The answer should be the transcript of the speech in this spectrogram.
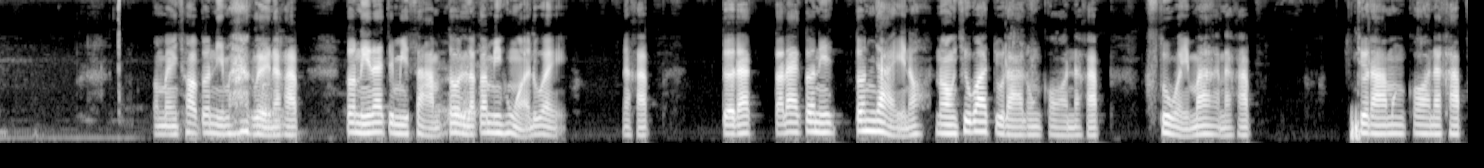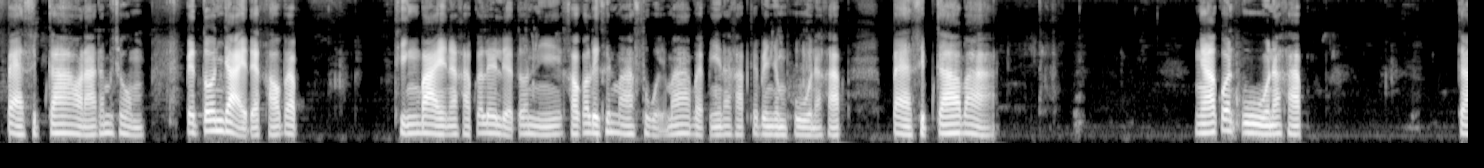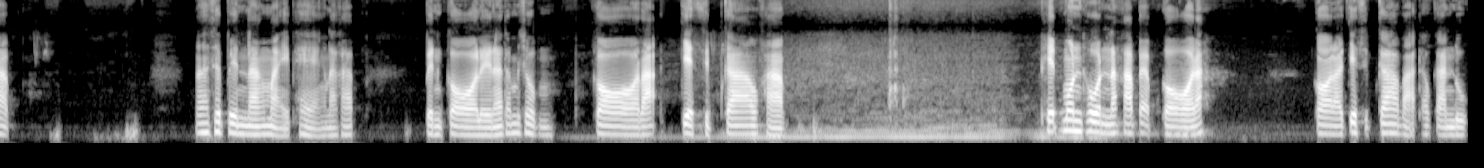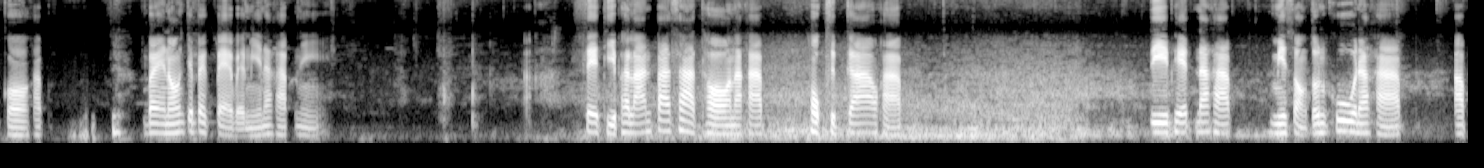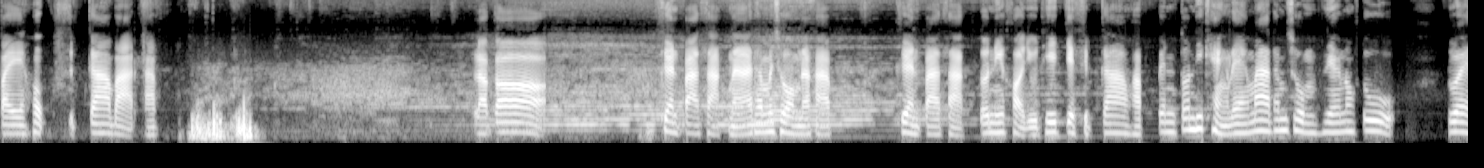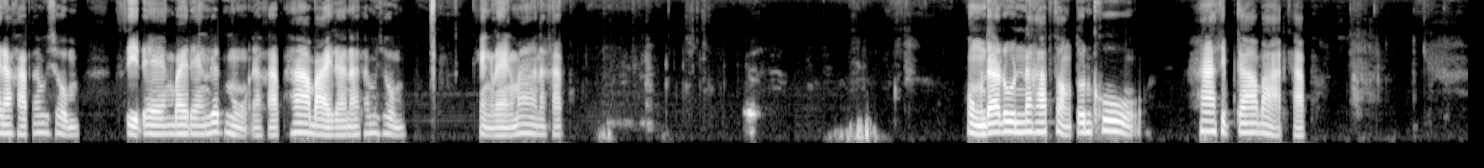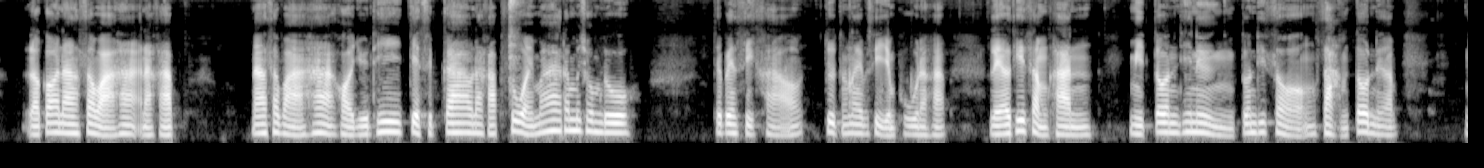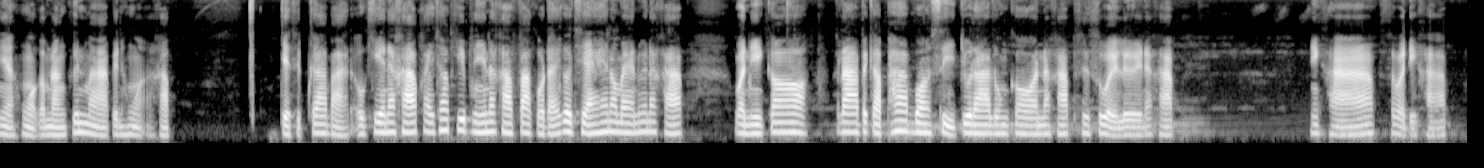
น้องแมงชอบต้นนี้มากเลยนะครับ ต้นนี้น่าจะมีสามต้นแล้วก็มีหัวด้วยนะครับ ตัวแรกตอนแรกต้นนี้ต้นใหญ่เนาะน้องชื่อว่าจุฬาลงกรณ์นะครับ สวยมากนะครับ จุฬามังกรนะครับแปดสิบเก้านะท่านผู้ชม เป็นต้นใหญ่แต่เขาแบบทิ้งใบนะครับ ก็เลยเหลือต้นนี้เขาก็เลยขึ้นมาสวยมากแบบนี้นะครับ จะเป็นชมพูนะครับแปดสิบเก้าบาทงากวนอูนะครับ กับ น่าจะเป็นนางไหมแผงนะครับ เป็นกอเลยนะท่านผู้ชมกอละเจ็ดสิบเก้าครับ เพชรมณฑลนะครับ แบบกอนะกอละเจ็ดสิบเก้าบาทเท่ากันดูกอครับ ใบน้องจะแปลกๆแบบนี้นะครับ นี่เศรษฐีพลานปราสาททองนะครับหกสิบเก้าครับ ตีเพชรนะครับ มีสองต้นคู่นะครับ เอาไปหกสิบเก้าบาทครับ แล้วก็เขื่อนป่าสักนะท่านผู้ชมนะครับเขื่อนป่าสักต้นนี้ขออยู่ที่เจ็ดสิบเก้าครับ เป็นต้นที่แข็งแรงมากท่านผู้ชมเลี้ยงนอกตู้ด้วยนะครับท่านผู้ชม สีแดงใบแดงเลือดหมูนะครับห้าใบแล้วนะท่านผู้ชม แข็งแรงมากนะครับ หงดารุณนะครับสองต้นคู่ห้าสิบเก้าบาทครับ แล้วก็นางสวาหะนะครับ นางสวาหะขออยู่ที่เจ็ดสิบเก้านะครับ สวยมากท่านผู้ชมดู จะเป็นสีขาวจุดข้างในเป็นสีชมพูนะครับ แล้วที่สำคัญมีต้นที่หนึ่งต้นที่สองสามต้นนะครับ เนี่ยหัวกำลังขึ้นมาเป็นหัวครับเจ็ดสิบเก้าบาท โอเคนะครับ ใครชอบคลิปนี้นะครับ ฝากกดไลค์กดแชร์ให้น้องแมนด้วยนะครับ วันนี้ก็ลาไปกับภาพบอลสีจุฬาลงกรณ์นะครับ สวยๆเลยนะครับ นี่ครับ สวัสดีครับ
